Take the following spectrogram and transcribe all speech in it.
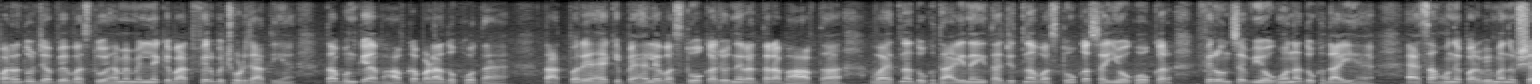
परंतु जब वे वस्तुएँ हमें मिलने के बाद फिर बिछुड़ जाती हैं, तब उनके अभाव का बड़ा दुख होता है। तात्पर्य है कि पहले वस्तुओं का जो निरंतर अभाव था, वह इतना दुखदायी नहीं था जितना वस्तुओं का संयोग होकर फिर उनसे वियोग होना दुखदायी है। ऐसा होने पर भी मनुष्य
